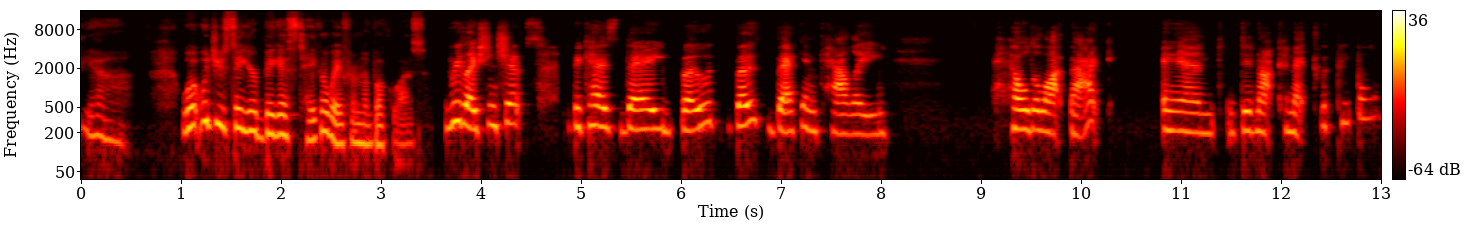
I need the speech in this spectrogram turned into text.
Yeah. What would you say your biggest takeaway from the book was? Relationships, because they both, both Beck and Callie held a lot back and did not connect with people.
